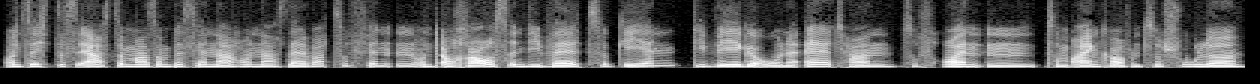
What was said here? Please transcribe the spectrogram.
und sich das erste Mal so ein bisschen nach und nach selber zu finden und auch raus in die Welt zu gehen, die Wege ohne Eltern, zu Freunden, zum Einkaufen, zur Schule,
